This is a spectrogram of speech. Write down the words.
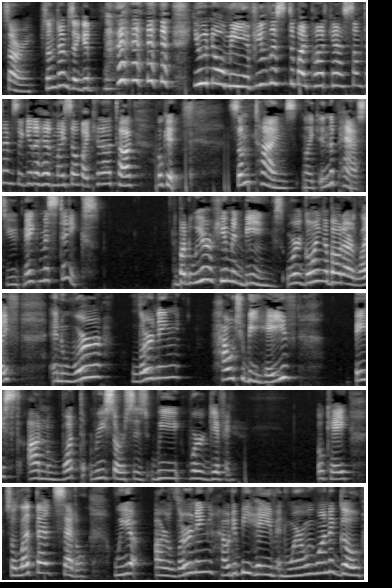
sorry sometimes i get you know me if you listen to my podcast sometimes i get ahead of myself i cannot talk okay sometimes like in the past you make mistakes but we are human beings we're going about our life and we're learning how to behave based on what resources we were given Okay, so let that settle. We are learning how to behave and where we want to go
